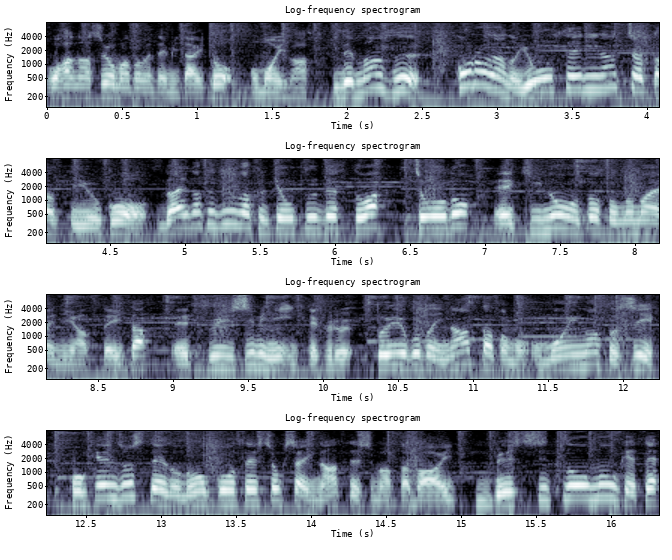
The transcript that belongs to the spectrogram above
お話をまとめてみたいと思います。でまずコロナの陽性になっちゃったっていう子大学入学共通テストはちょうどえ昨日とその前にやっていたえ追試日に行ってくるということになったとも思いますし保健所指定の濃厚接触者になってしまった場合別室を設けて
